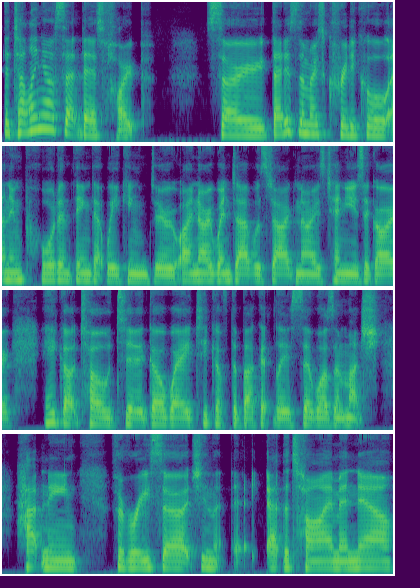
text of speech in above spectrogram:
They're telling us that there's hope. So that is the most critical and important thing that we can do. I know when dad was diagnosed 10 years ago, he got told to go away, tick off the bucket list. There wasn't much happening for research in the, at the time. And now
